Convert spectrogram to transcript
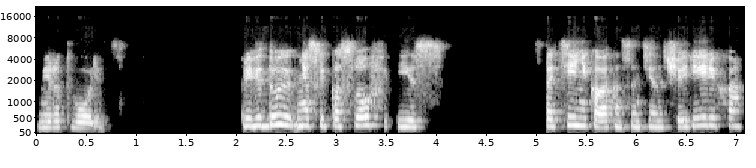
Миротворец». Приведу несколько слов из статьи Николая Константиновича Рериха,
